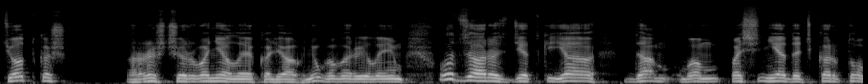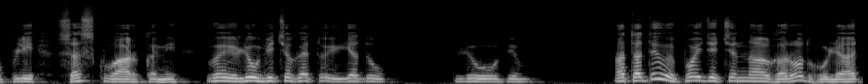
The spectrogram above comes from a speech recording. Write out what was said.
цётка ж, расчырванелая каля агню гаварыла ім: вот зараз деткі я дам вам паснедаць картоплі са скваркамі. Вы любіце гэтую яду? Любім а тады вы пойдзеце на агарод гуляць.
